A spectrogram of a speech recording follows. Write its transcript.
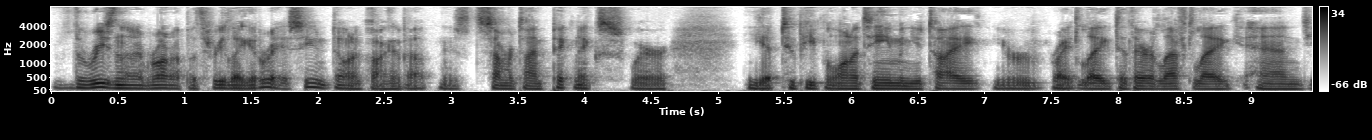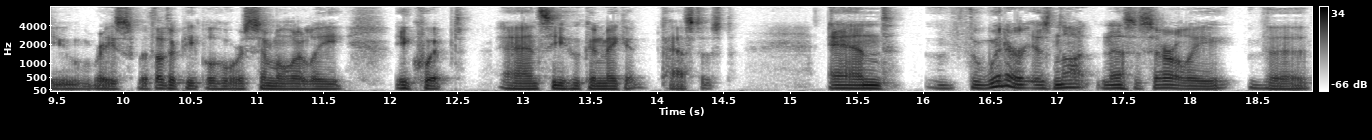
the reason that I brought up a three legged race, you know what I'm talking about, is summertime picnics where you get two people on a team and you tie your right leg to their left leg and you race with other people who are similarly equipped and see who can make it fastest. And the winner is not necessarily the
